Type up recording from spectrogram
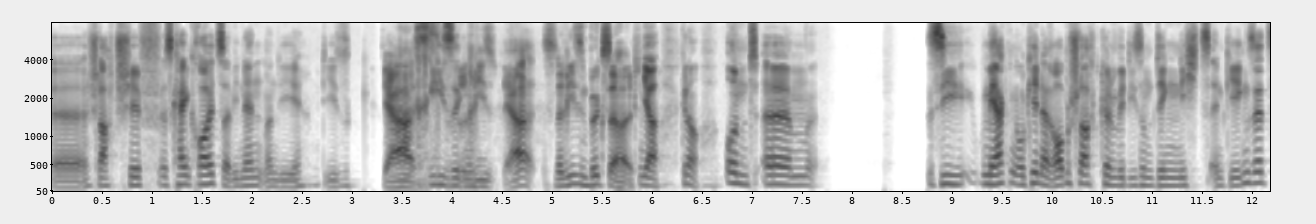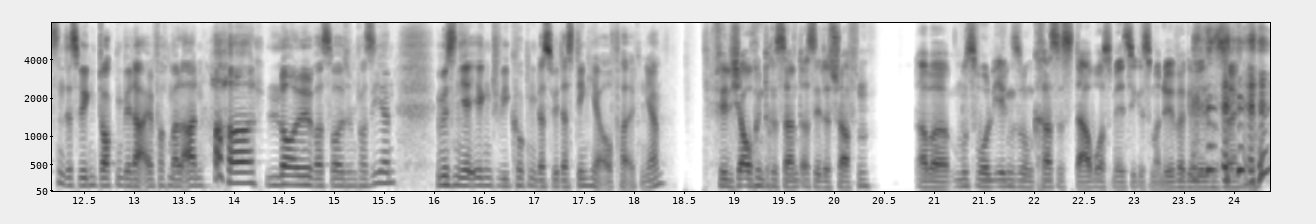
äh, Schlachtschiff. Ist kein Kreuzer, wie nennt man die? Diese Ja, Riesigen. Ries ja, ist eine Riesenbüchse halt. Ja, genau. Und ähm, sie merken, okay, in der Raumschlacht können wir diesem Ding nichts entgegensetzen, deswegen docken wir da einfach mal an. Haha, lol, was soll denn passieren? Wir müssen ja irgendwie gucken, dass wir das Ding hier aufhalten, ja? Finde ich auch interessant, dass sie das schaffen. Aber muss wohl irgend so ein krasses Star Wars-mäßiges Manöver gewesen sein.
